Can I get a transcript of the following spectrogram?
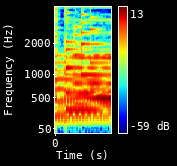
I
